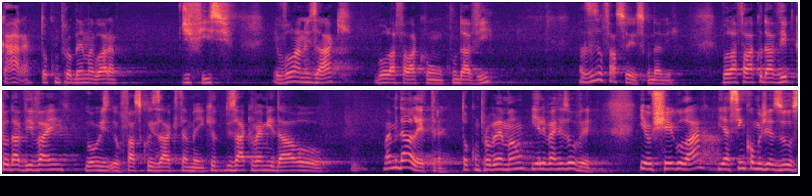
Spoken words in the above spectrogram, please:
Cara, tô com um problema agora difícil. Eu vou lá no Isaac, vou lá falar com, com o Davi. Às vezes eu faço isso com o Davi. Vou lá falar com o Davi, porque o Davi vai. Ou eu faço com o Isaac também, que o Isaac vai me dar o, vai me dar a letra. Estou com um problemão e ele vai resolver. E eu chego lá, e assim como Jesus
